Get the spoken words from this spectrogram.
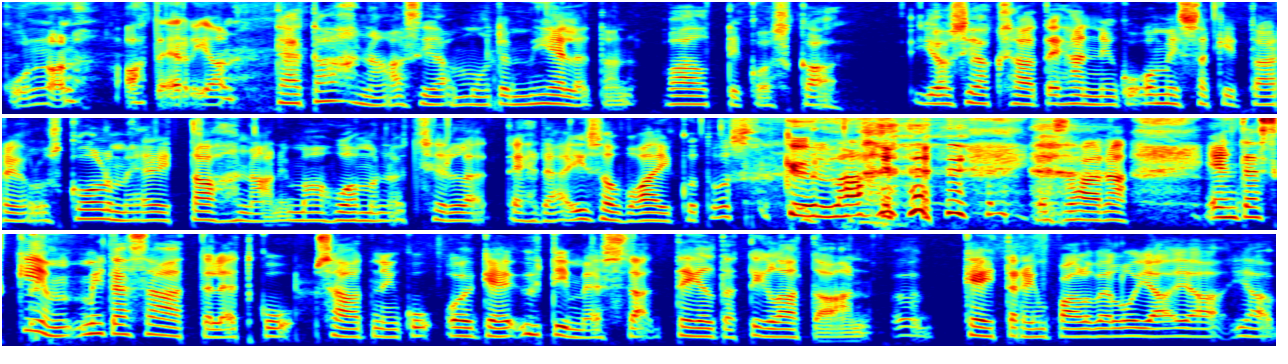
kunnon aterian. Tämä tahna-asia on muuten mieletön valtti, koska jos jaksaa tehdä niin kuin omissakin tarjoulussa kolme eri tahnaa, niin mä oon huomannut, että sillä tehdään iso vaikutus. Kyllä. ja saada. Entäs Kim, mitä sä ajattelet, kun sä oot niin kuin oikein ytimessä, teiltä tilataan catering-palveluja ja, ja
